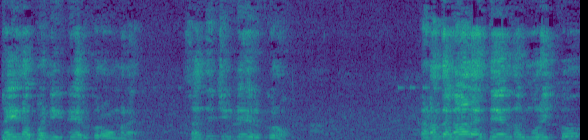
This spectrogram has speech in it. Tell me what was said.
ட்ரெயினை பண்ணிக்கிட்டே இருக்கிறோம் உங்களை. சந்திச்சுக்கிட்டே இருக்கிறோம். கடந்த கால தேர்தல் முறைக்கும்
